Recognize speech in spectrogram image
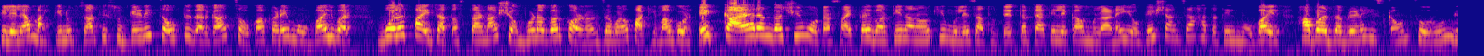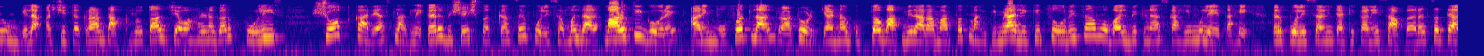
दिलेल्या माहितीनुसार ते सुदगिरणी चौक ते दर्गा चौकाकडे मोबाईलवर बोलत पायी जात असताना शंभूनगर कॉर्नर जवळ पाठीमागून एक काळ्या रंगाची मोटारसायकलवर तीन अनोळखी मुले जात होते. तर त्यातील एका मुलाने योगेश यांचा हातातील मोबाईल हा बळजबरीने हिसकावून चोरून घेऊन गेला. अशी तक्रार दाखल होताच जवाहरनगर पोलीस शोध कार्यास लागले. तर विशेष पथकाचे पोलीस अंमलदार मारुती गोरे आणि मोफतलाल राठोड यांना गुप्त बातमीदारामार्फत माहिती मिळाली की चोरीचा मोबाईल विकण्यास काही मुले येत आहे. तर पोलिसांनी त्या ठिकाणी सापळा रचत त्या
